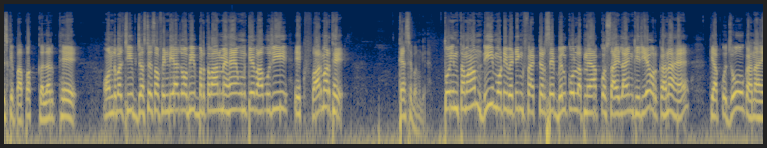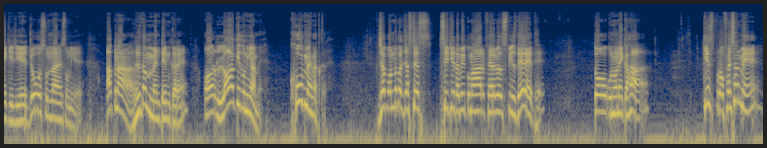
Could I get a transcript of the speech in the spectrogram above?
इसके पापा क्लर्क थे। Honourable chief justice of India जो अभी वर्तमान में है, उनके बाबूजी एक फार्मर थे। कैसे बन गए? तो इन तमाम डीमोटिवेटिंग फैक्टर से बिल्कुल अपने आप को साइडलाइन कीजिए और कहना है कि आपको जो कहना है कीजिए, जो सुनना है सुनिए। अपना रिदम मेंटेन करें और लॉ की दुनिया में खूब मेहनत करें। जब honourable justice C T Ravi Kumar farewell speech दे रहे थे तो उन्होंने कहा कि इस प्रोफेशन में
